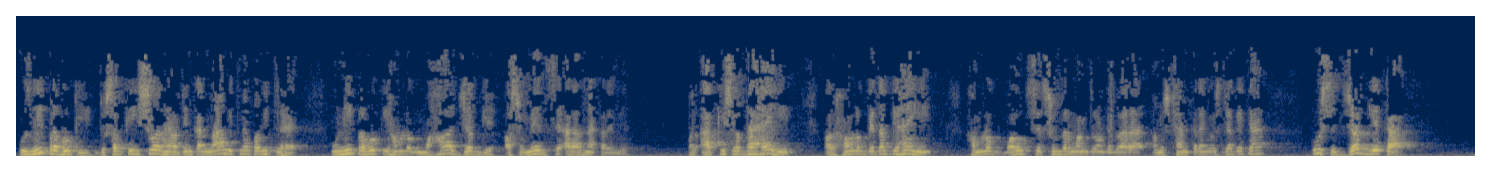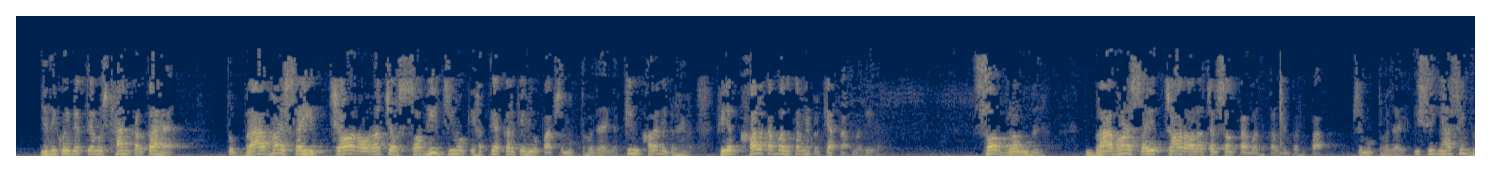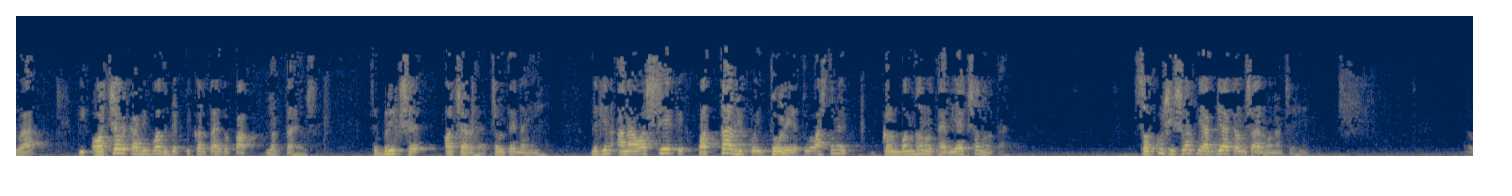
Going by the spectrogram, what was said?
उन्हीं प्रभु की, जो सबके ईश्वर हैं और जिनका नाम इतना पवित्र है, उन्हीं प्रभु की हम लोग महायज्ञ अश्वमेध से आराधना करेंगे। और आपकी श्रद्धा है ही और हम लोग वेदज्ञ हैं ही, हम लोग बहुत से सुंदर मंत्रों के द्वारा अनुष्ठान करेंगे उस यज्ञ का। उस यज्ञ का यदि कोई व्यक्ति अनुष्ठान करता है तो ब्राह्मण सहित चौर और अचर सभी जीवों की हत्या करके भी वो पाप से मुक्त हो जाएगा। किन खल निग्रहेगा फिर एक खल का वध करने पर क्या पाप लगेगा? सब ब्रह्म ब्राह्मण सहित चौर और अचर सबका वध करने पर भी पाप से मुक्त हो जाएगा। इससे यहाँ सिद्ध हुआ कि अचर का भी वध व्यक्ति करता है तो पाप लगता है उसे। वृक्ष अचर है, चलते नहीं है। लेकिन अनावश्यक एक पत्ता भी कोई तोड़े तो वास्तव में कर्म बंधन होता है रिएक्शन होता है। सब कुछ ईश्वर की आज्ञा के अनुसार होना चाहिए।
